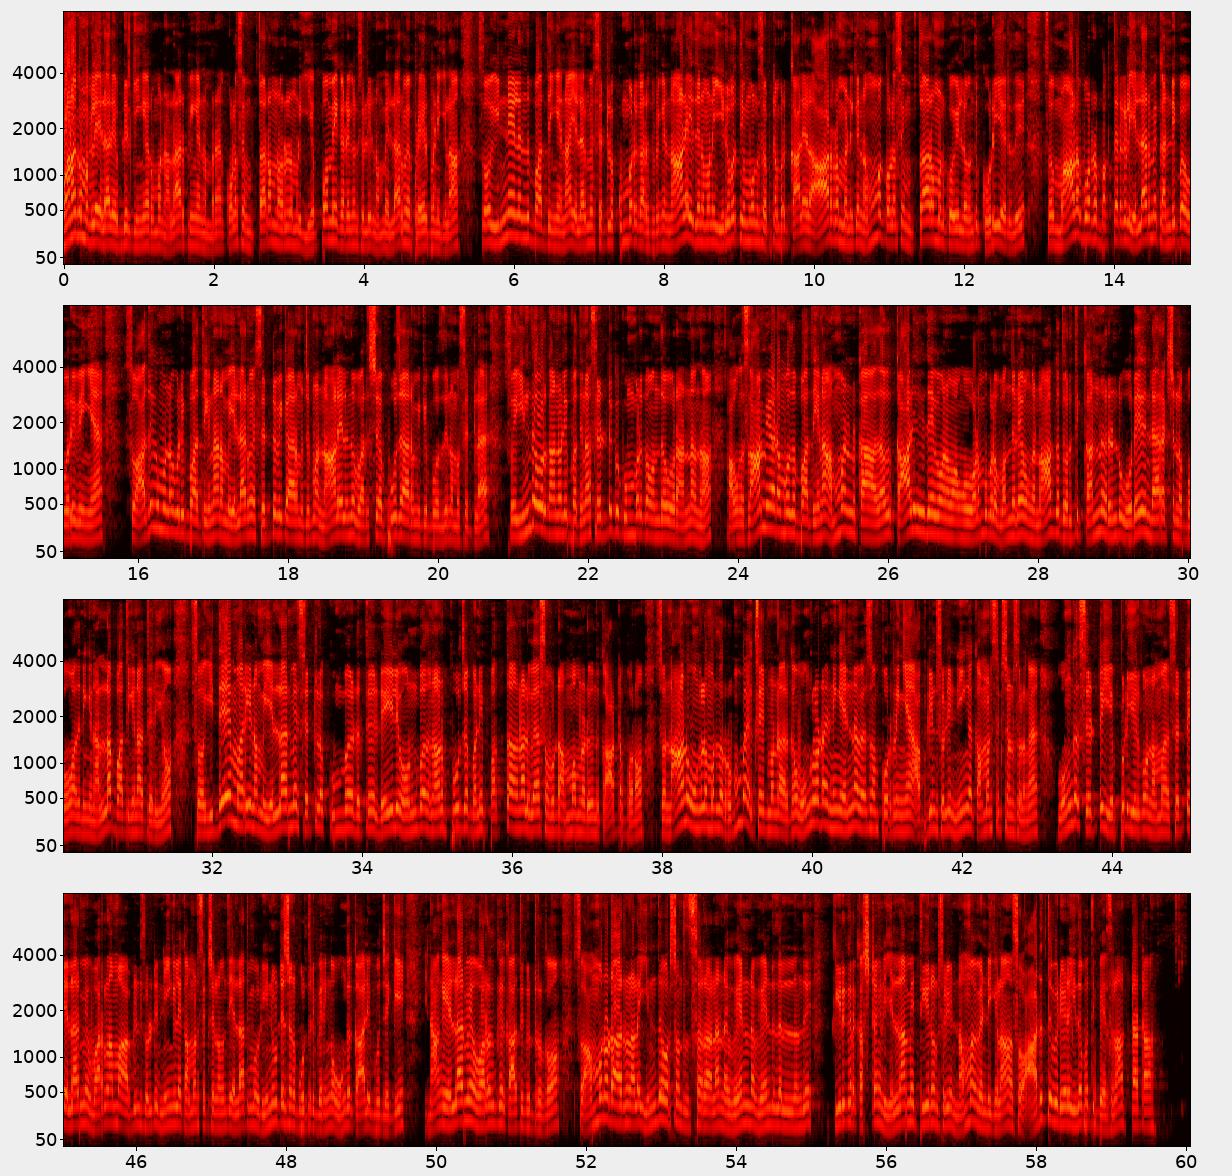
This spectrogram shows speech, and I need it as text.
வணக்கம் மக்களே எல்லோரும் எப்படி இருக்கீங்க? ரொம்ப நல்லா இருப்பீங்க நம்புறேன். குலசை முத்தாரம் அருள் நம்மளுக்கு எப்போவுமே கிடைக்கும்னு சொல்லி நம்ம எல்லாருமே ப்ரேயர் பண்ணிக்கலாம். ஸோ இன்னையிலேருந்து பார்த்தீங்கன்னா எல்லாருமே செட்டில் கும்படுக்க ஆரம்பிச்சிருக்கீங்க நாளை தினமான இருபத்தி மூணு செப்டம்பர் காலையில் ஆறரை மணிக்கு நம்ம குலசை முத்தாரம்மன் கோயிலில் வந்து கொடியேறுது. ஸோ மாலை போடுற பக்தர்கள் எல்லாருமே கண்டிப்பாக வருவீங்க. ஸோ அதுக்கு முன்னாடி பார்த்தீங்கன்னா நம்ம எல்லாருமே செட்டு வைக்க ஆரம்பிச்சிருப்போம். நாளையிலேருந்து வருஷ பூஜை ஆரம்பிக்க போகுது நம்ம செட்டில் ஸோ இந்த ஒரு காணொலி பார்த்தீங்கன்னா செட்டுக்கு கும்படுக்க வந்த ஒரு அண்ணன் தான். அவங்க சாமி ஆடும்போது பார்த்தீங்கன்னா அம்மன் கா அதாவது காளி தேவன் அவங்க உடம்புக்குள்ளே வந்தோடனே அவங்க நாக்கு துரத்தி கண்ணு ரெண்டு ஒரே டேரக்ஷனில் போகும் அது நீங்கள் நல்லா பார்த்தீங்கன்னா தெரியும். ஸோ இதே மாதிரி நம்ம எல்லாருமே செட்டில் கும்பம் எடுத்து டெய்லி ஒன்பது நாளும் பூஜை பண்ணி பத்தாவது நாள் வேஷம் போட்டு அம்மா முன்னாடி வந்து காட்ட போகிறோம் ஸோ நானும் உங்களை மாதிரி ரொம்ப எக்ஸைட்மெண்ட்டாக இருக்கேன். உங்களோட நீங்கள் என்ன வேஷம் போடுறீங்க அப்படின்னு சொல்லி நீங்கள் கமெண்ட் செக்ஷனில் சொல்லுங்கள் உங்கள் செட்டு எப்படி இருக்கும்? நம்ம செட்டு எல்லாருமே வரலாமா அப்படின்னு சொல்லிட்டு நீங்களே கமெண்ட் செக்ஷனில் வந்து எல்லாத்தையுமே ஒரு இன்விடேஷன் கொடுத்துட்டு போயிருங்க. உங்கள் காளி பூஜைக்கு. நாங்கள் எல்லாருமே வர்றதுக்கு காத்துக்கிட்டு இருக்கோம். ஸோ அம்மனோட அருளால் இந்த வருஷம் தசராவில் நான் வேண்ட வேண்டுதல்லேருந்து இருக்கிற கஷ்டங்கள் எல்லாமே தீரும்னு சொல்லி நம்ம வேண்டிக்கலாம். ஸோ அடுத்த வீடியோவில் இதை பற்றி பேசலாம். டாட்டா.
